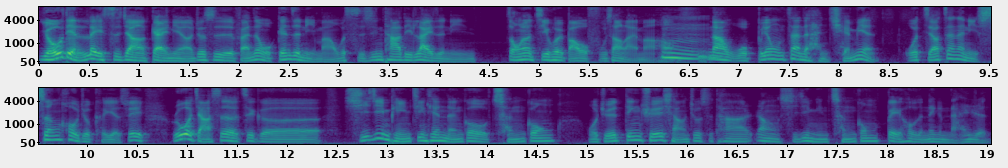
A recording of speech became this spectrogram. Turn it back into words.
有点类似这样的概念啊，就是反正我跟着你嘛，我死心塌地赖着你，总有机会把我扶上来嘛，哈。那我不用站在很前面。我只要站在你身后就可以了。所以，如果假设这个习近平今天能够成功，我觉得丁薛祥就是他让习近平成功背后的那个男人，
